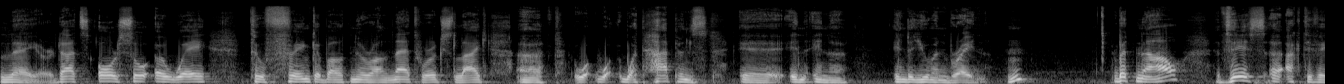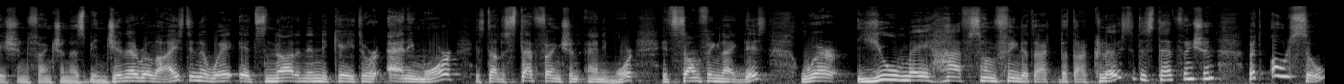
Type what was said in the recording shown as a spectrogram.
layer. That's also a way to think about neural networks like uh, what happens uh, in, in, a, in the human brain. Hmm? But now this uh, activation function has been generalized in a way it's not an indicator anymore, it's not a step function anymore, it's something like this where you may have something that are, that are close to the step function but also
